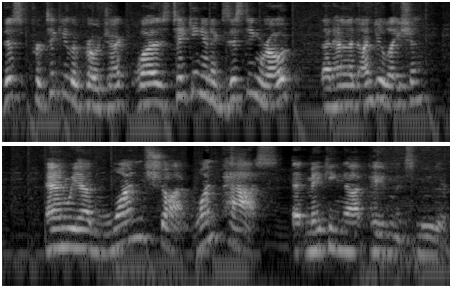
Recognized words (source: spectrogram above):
This particular project was taking an existing road that had undulation and we had one shot, one pass at making that pavement smoother.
